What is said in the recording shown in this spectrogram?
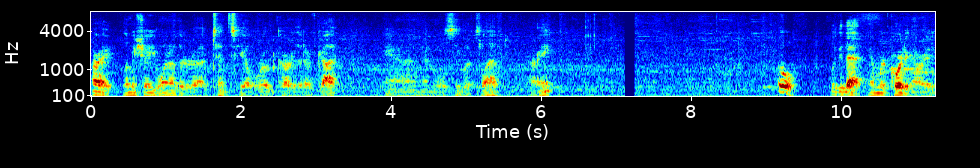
Alright, let me show you one other uh, 10th scale road car that I've got, and then we'll see what's left. Alright? Oh, look at that. I'm recording already.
